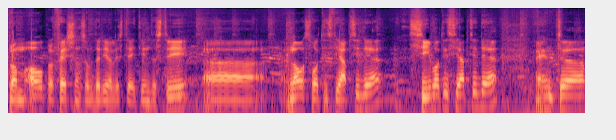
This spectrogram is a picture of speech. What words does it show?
from all professions of the real estate industry, uh, knows what is FIABCI there, see what is FIABCI there, and uh,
